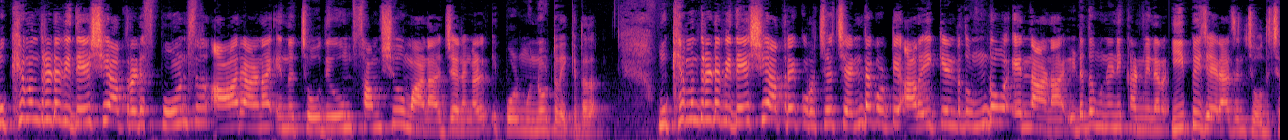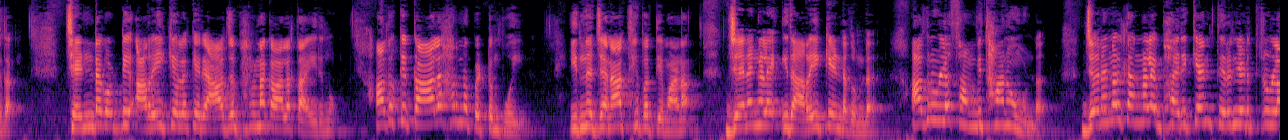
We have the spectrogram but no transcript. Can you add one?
മുഖ്യമന്ത്രിയുടെ വിദേശയാത്രയുടെ സ്പോൺസർ ആരാണ് എന്ന ചോദ്യവും സംശയവുമാണ് ജനങ്ങൾ ഇപ്പോൾ മുന്നോട്ട് വയ്ക്കുന്നത് മുഖ്യമന്ത്രിയുടെ വിദേശയാത്രയെക്കുറിച്ച് ചെണ്ട കൊട്ടി അറിയിക്കേണ്ടതുണ്ടോ എന്നാണ് ഇടതുമുന്നണി കൺവീനർ ഇ പി ജയരാജൻ ചോദിച്ചത്. ചെണ്ട കൊട്ടി അറിയിക്കലൊക്കെ രാജഭരണ കാലത്തായിരുന്നു അതൊക്കെ കാലഹരണപ്പെട്ടും പോയി. ഇന്ന് ജനാധിപത്യമാണ്. ജനങ്ങളെ ഇത് അറിയിക്കേണ്ടതുണ്ട്. അതിനുള്ള സംവിധാനവുമുണ്ട്. ജനങ്ങൾ തങ്ങളെ ഭരിക്കാൻ തിരഞ്ഞെടുത്തിട്ടുള്ള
